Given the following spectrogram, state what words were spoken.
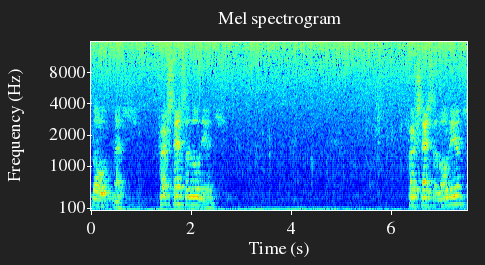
boldness. First Thessalonians. First Thessalonians,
